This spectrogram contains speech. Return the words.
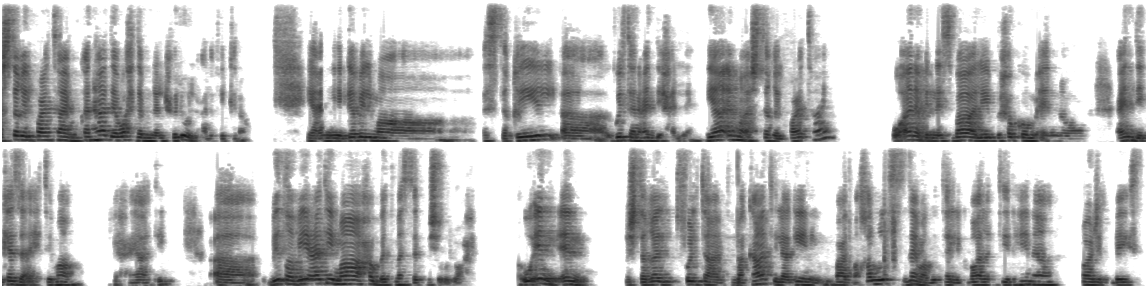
أشتغل part time وكان هذا واحدة من الحلول على فكرة. يعني قبل ما أستقيل آه قلت أنا عندي حلين. يا إما أشتغل part time وأنا بالنسبة لي بحكم إنه عندي كذا اهتمام في حياتي بطبيعتي ما أحب أتمسك بشغل واحد. وإن إن اشتغلت full time في مكان تلاقيني بعد ما أخلص زي ما قلت لك volunteer هنا project based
